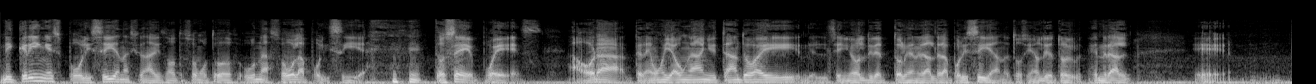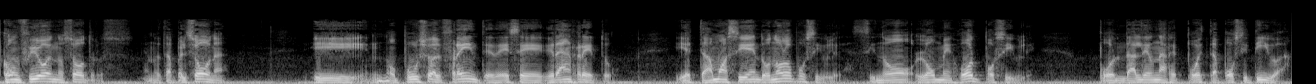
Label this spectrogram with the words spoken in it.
DICRIN es Policía Nacional y nosotros somos todos una sola policía. Entonces, pues, ahora tenemos ya un año y tanto ahí del señor director general de la policía, nuestro señor director general, eh, confió en nosotros, en nuestra persona, y nos puso al frente de ese gran reto. Y estamos haciendo no lo posible, sino lo mejor posible por darle una respuesta positiva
